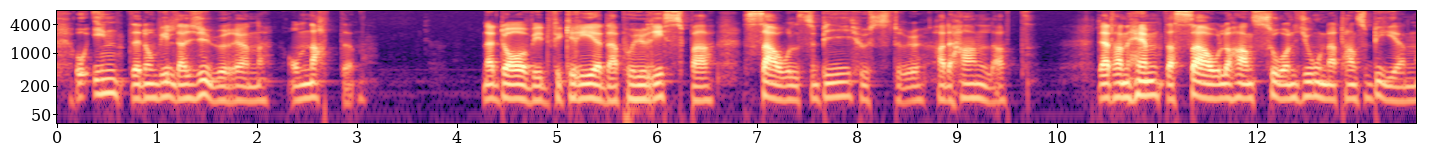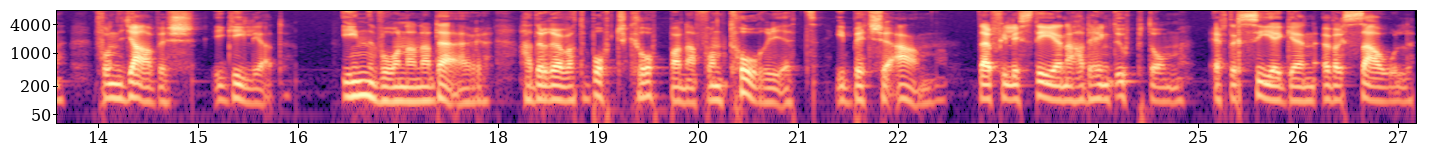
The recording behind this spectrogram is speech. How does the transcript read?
och inte de vilda djuren om natten. När David fick reda på hur Rispa, Sauls bihustru, hade handlat lät han hämta Saul och hans son Jonatans ben från Javesh i Gilead. Invånarna där hade rövat bort kropparna från torget i Betjean där filisterna hade hängt upp dem efter segern över Saul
